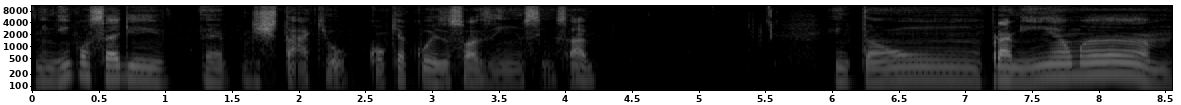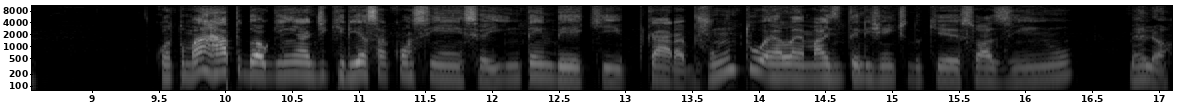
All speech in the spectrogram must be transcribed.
ninguém consegue é, destaque ou qualquer coisa sozinho, assim, sabe? Então, pra mim é uma. Quanto mais rápido alguém adquirir essa consciência e entender que, cara, junto ela é mais inteligente do que sozinho, melhor.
